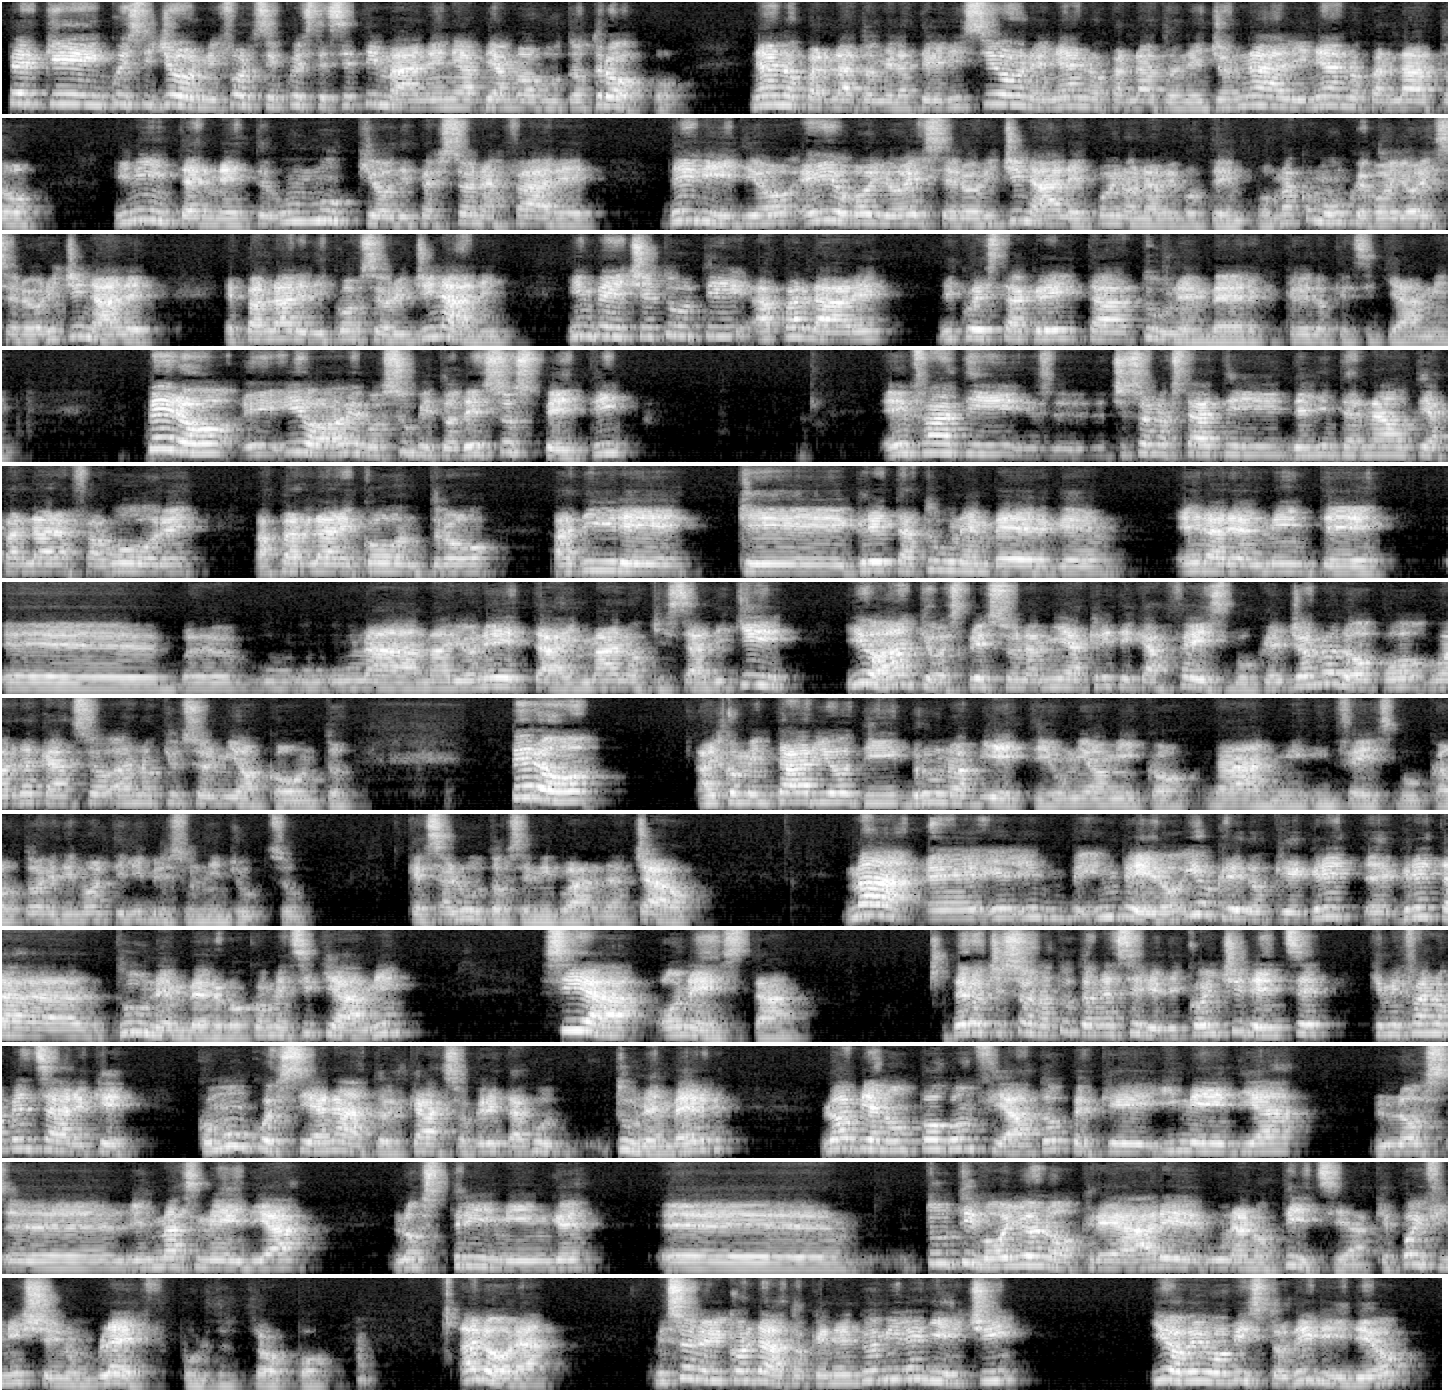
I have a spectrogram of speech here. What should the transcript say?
perché in questi giorni forse in queste settimane ne abbiamo avuto troppo ne hanno parlato nella televisione ne hanno parlato nei giornali ne hanno parlato in internet un mucchio di persone a fare dei video e io voglio essere originale poi non avevo tempo. Ma comunque voglio essere originale e parlare di cose originali. Invece tutti a parlare di questa Greta Thunberg credo che si chiami. Però eh, io avevo subito dei sospetti e infatti ci sono stati degli internauti a parlare a favore a parlare contro a dire che Greta Thunberg era realmente eh, una marionetta in mano chissà di chi. Io anche ho espresso una mia critica a facebook il giorno dopo guarda caso hanno chiuso il mio account. Però al commentario di bruno abietti un mio amico da anni in facebook autore di molti libri sul ninjutsu che saluto se mi guarda. Ciao. Ma eh, in, in, vero io credo che Greta, eh, Greta Thunberg come si chiami sia onesta. Però ci sono tutta una serie di coincidenze che mi fanno pensare che comunque sia nato il caso Greta Thunberg lo abbiano un po gonfiato perché i media lo eh, il mass media lo streaming eh, tutti vogliono creare una notizia che poi finisce in un blef purtroppo. Allora mi sono ricordato che nel 2010 io avevo visto dei video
